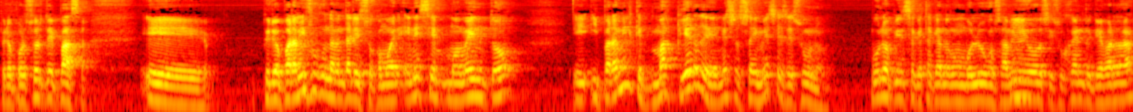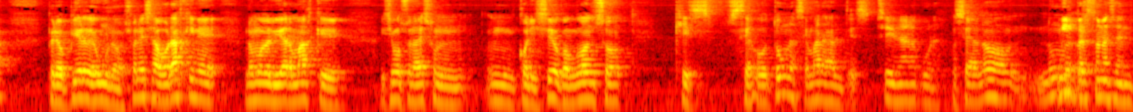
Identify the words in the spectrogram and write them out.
pero por suerte pasa. Eh, pero para mí fue fundamental eso, como en, en ese momento Y, y para mí el que más pierde en esos seis meses es uno. Uno piensa que está quedando con un boludo con sus amigos y su gente, que es verdad, pero pierde uno. Yo en esa vorágine no me voy a olvidar más que hicimos una vez un, un coliseo con Gonzo que se agotó una semana antes. Sí, una locura. O sea, no... nunca- Mil personas en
